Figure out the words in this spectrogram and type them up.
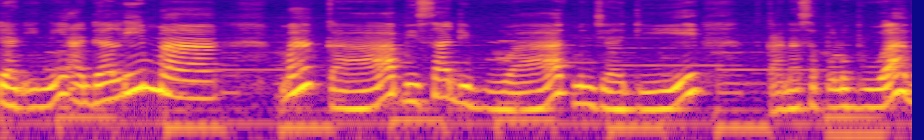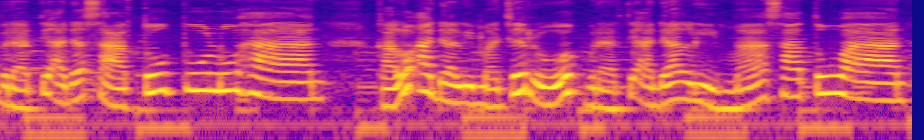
dan ini ada 5. Maka bisa dibuat menjadi karena 10 buah berarti ada satu puluhan. Kalau ada 5 jeruk berarti ada 5 satuan.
